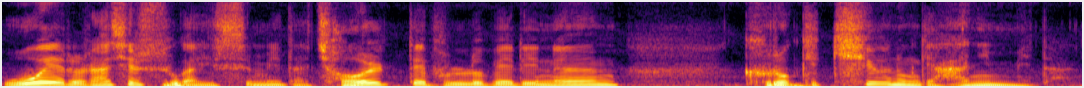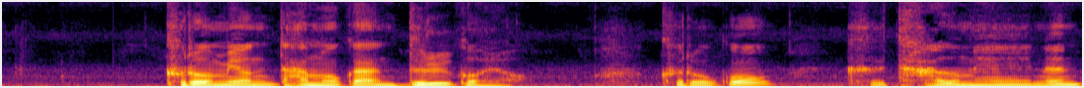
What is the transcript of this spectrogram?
오해를 하실 수가 있습니다. 절대 블루베리는 그렇게 키우는 게 아닙니다. 그러면 나무가 늙어요. 그러고 그 다음 해에는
